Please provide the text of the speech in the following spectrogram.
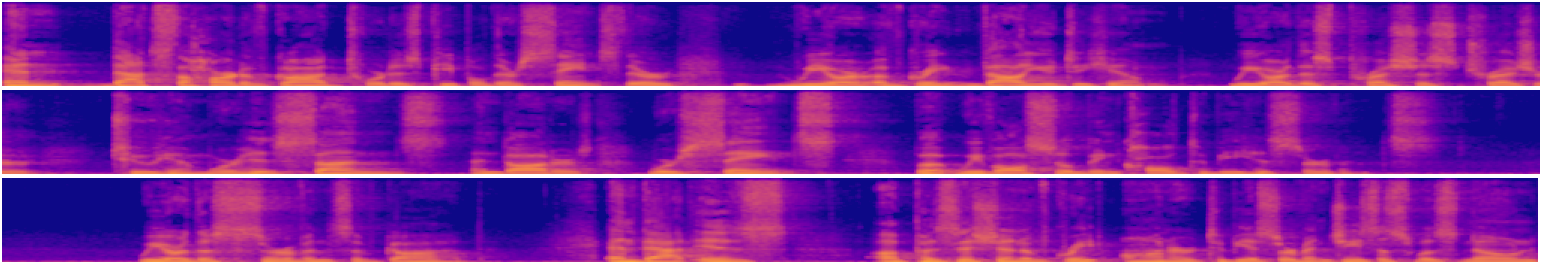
And that's the heart of God toward his people. They're saints. They're, we are of great value to him. We are this precious treasure to him. We're his sons and daughters. We're saints, but we've also been called to be his servants. We are the servants of God. And that is a position of great honor to be a servant. Jesus was known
